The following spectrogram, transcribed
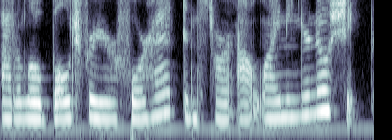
add a little bulge for your forehead and start outlining your nose shape.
